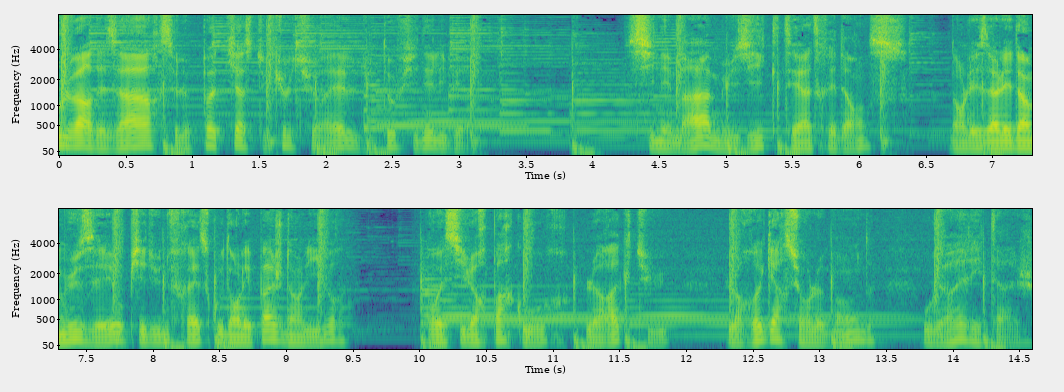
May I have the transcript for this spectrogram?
Boulevard des Arts, c'est le podcast culturel du Dauphiné libéré. Cinéma, musique, théâtre et danse, dans les allées d'un musée, au pied d'une fresque ou dans les pages d'un livre, voici leur parcours, leur actu, leur regard sur le monde ou leur héritage.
